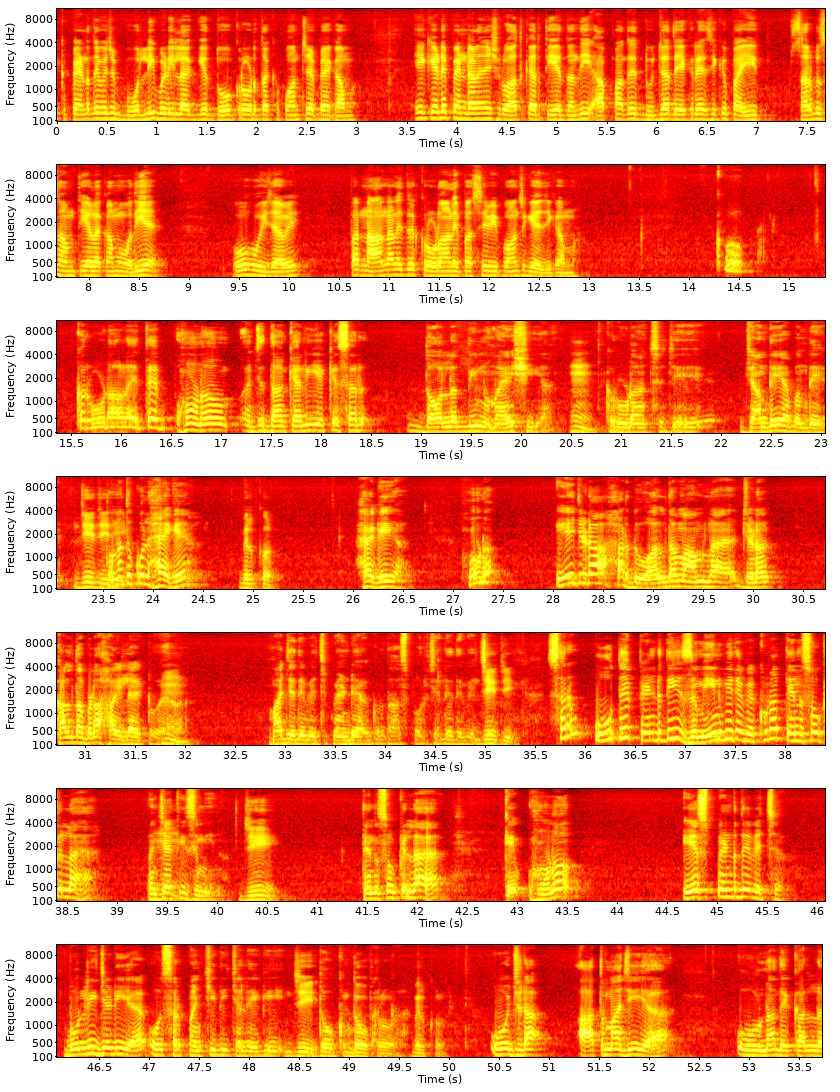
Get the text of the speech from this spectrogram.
ਇੱਕ ਪਿੰਡ ਦੇ ਵਿੱਚ ਬੋਲੀ ਬੜੀ ਲੱਗ ਗਈ 2 ਕਰੋੜ ਤੱਕ ਪਹੁੰਚੇ ਪਿਆ ਕੰਮ। ਇਹ ਕਿਹੜੇ ਪਿੰਡ ਵਾਲਿਆਂ ਨੇ ਸ਼ੁਰੂਆਤ ਕਰਤੀ ਹੈ ਇਦਾਂ ਦੀ? ਆਪਾਂ ਤੇ ਦੂਜਾ ਦੇਖ ਰਹੇ ਸੀ ਕਿ ਭਾਈ ਸਰਬਸੰਮਤੀ ਵਾਲਾ ਕੰਮ ਵਧੀਆ ਹੈ ਉਹ ਹੋਈ ਜਾਵੇ ਪਰ ਨਾਲ ਨਾਲ ਇਧਰ ਕਰੋੜਾਂ ਵਾਲੇ ਪਾਸੇ ਵੀ ਪਹੁੰਚ ਗਿਆ ਜੀ ਕੰਮ। ਕਰੋੜਾਂ ਵਾਲੇ ਤੇ ਹੁਣ ਜਿੱਦਾਂ ਕਹਿ ਲਈਏ ਕਿ ਸਰ ਦੌਲਤ ਦੀ ਨੁਮਾਇਸ਼ ਹੀ ਆ। ਕਰੋੜਾਂ 'ਚ ਜੇ ਜਾਂਦੇ ਆ ਬੰਦੇ ਜੀ ਜੀ ਉਹਨਾਂ ਦੇ ਕੋਲ ਹੈਗੇ ਆ। ਬਿਲਕੁਲ। ਹੈਗੇ ਆ। ਹੁਣ ਇਹ ਜਿਹੜਾ ਹਰਦੁਆਲ ਦਾ ਮਾਮਲਾ ਹੈ ਜਿਹੜਾ ਕੱਲ ਦਾ ਬੜਾ ਹਾਈਲਾਈਟ ਹੋਇਆ। ਮਾਝੇ ਦੇ ਵਿੱਚ ਪਿੰਡ ਆ ਗੁਰਦਾਸਪੁਰ ਜ਼ਿਲ੍ਹੇ ਦੇ ਵਿੱਚ। ਜੀ ਜੀ। ਸਰ ਉਹਦੇ ਪਿੰਡ ਦੀ ਜ਼ਮੀਨ ਵੀ ਤੇ ਵੇਖੋ ਨਾ 300 ਕਿੱਲਾ ਹੈ ਪੰਚਾਇਤੀ ਜ਼ਮੀਨ। ਜੀ। 300 ਕਿੱਲਾ ਹੈ ਕਿ ਹੁਣ ਇਸ ਪਿੰਡ ਦੇ ਵਿੱਚ ਬੋਲੀ ਜਿਹੜੀ ਹੈ ਉਹ ਸਰਪੰਚੀ ਦੀ ਚਲੇਗੀ ਜੀ 2 2 ਕਰੋੜ ਬਿਲਕੁਲ। ਉਹ ਜਿਹੜਾ ਆਤਮਾ ਜੀ ਆ ਉਹ ਉਹਨਾਂ ਦੇ ਕੱਲ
